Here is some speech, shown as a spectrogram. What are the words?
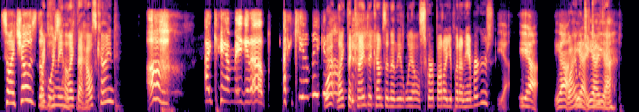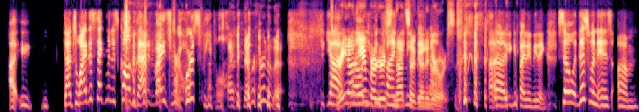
so I chose the Wait, do horse. you mean like the house kind? Oh, I can't make it up. I can't make it What, up. like the kind that comes in a little, little squirt bottle you put on hamburgers? yeah, yeah, yeah. Why yeah, would you yeah, do yeah. that? I, that's why the segment is called "Bad Advice for Horse People." I've never heard of that. Yeah, Great on well, hamburgers, not so good in anything your horse. uh, you can find anything. So this one is um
